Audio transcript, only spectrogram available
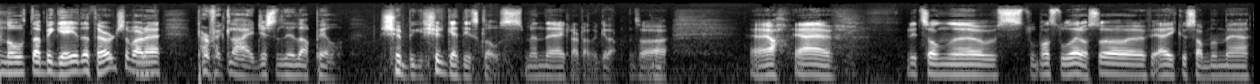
Nota Begay the Third, så var det 'perfect lie, just a little uphill'. Should, be, should get this close. Men det klarte han jo ikke, da. Så ja, jeg Litt sånn Man sto der også. Jeg gikk jo sammen med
